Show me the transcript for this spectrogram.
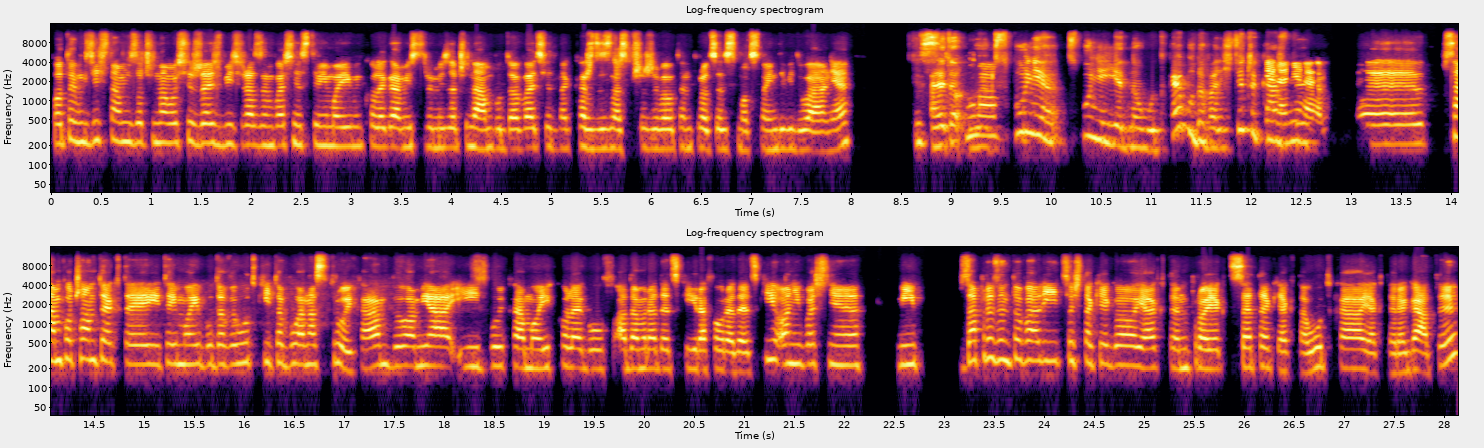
Potem gdzieś tam zaczynało się rzeźbić razem właśnie z tymi moimi kolegami, z którymi zaczynałam budować, jednak każdy z nas przeżywał ten proces mocno indywidualnie. Ale to była... wspólnie, wspólnie jedną łódkę budowaliście, czy każdy? Nie, nie. Sam początek tej, tej mojej budowy łódki to była nas trójka. Byłam ja i dwójka moich kolegów, Adam Radecki i Rafał Radecki. Oni właśnie mi zaprezentowali coś takiego jak ten projekt setek, jak ta łódka, jak te regaty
